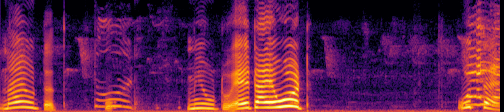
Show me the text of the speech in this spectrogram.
नाही उठत. मी उठू. ए टाय उठ. उठ टाय.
